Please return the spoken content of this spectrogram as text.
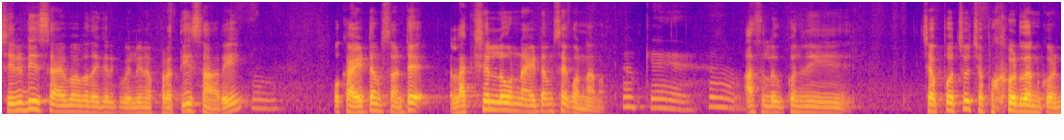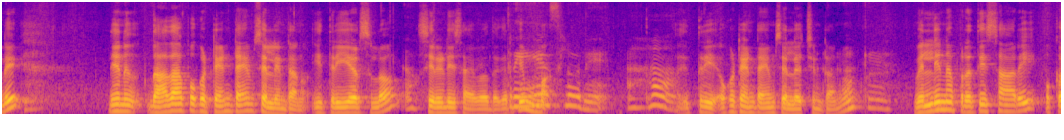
షిరిడి సాయిబాబా దగ్గరికి వెళ్ళిన ప్రతిసారి ఒక ఐటమ్స్ అంటే లక్షల్లో ఉన్న ఐటమ్సే కొన్నాను. ఓకే అసలు కొన్ని చెప్పొచ్చు చెప్పకూడదు అనుకోండి నేను దాదాపు ఒక టెన్ టైమ్స్ వెళ్ళింటాను ఈ త్రీ ఇయర్స్లో షిరిడి సాయిబాబా దగ్గరికి. త్రీ ఒక టెన్ టైమ్స్ వెళ్ళొచ్చుంటాను. వెళ్ళిన ప్రతిసారి ఒక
